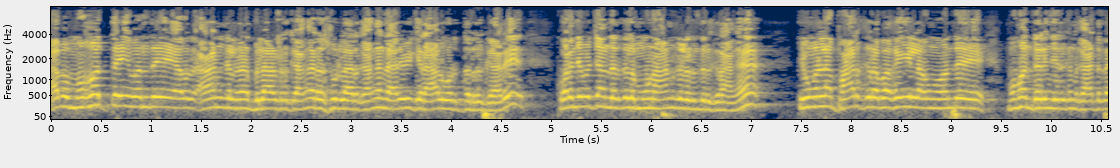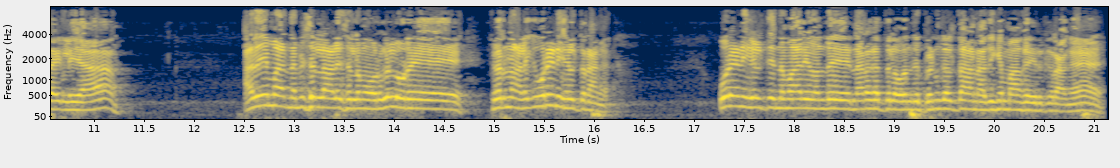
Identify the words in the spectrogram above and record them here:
அப்ப முகத்தை வந்து அவர் ஆண்கள் பிலால் இருக்காங்க ரசூல்லா இருக்காங்க அந்த அறிவிக்கிற ஆள் ஒருத்தர் இருக்காரு. குறைஞ்சபட்சம் அந்த இடத்துல மூணு ஆண்கள் இருந்திருக்கிறாங்க. இவங்க எல்லாம் பார்க்கிற வகையில் அவங்க வந்து முகம் தெரிஞ்சிருக்குன்னு காட்டுதா இல்லையா? அதே மாதிரி நபிசல்லா அலிசல்லம் அவர்கள் ஒரு பெருநாளைக்கு உரை நிகழ்த்துறாங்க. உரை நிகழ்த்தி இந்த மாதிரி வந்து நரகத்தில் வந்து பெண்கள் தான் அதிகமாக இருக்கிறாங்க.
